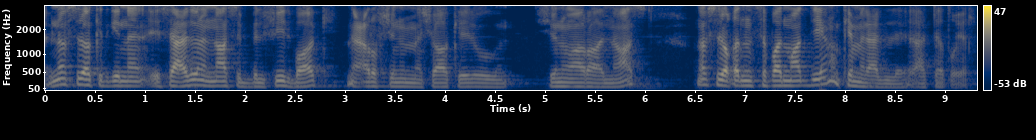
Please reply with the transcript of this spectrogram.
بنفس الوقت قلنا يساعدون الناس بال feedback نعرف شنو المشاكل وشنو آراء الناس. بنفس الوقت نستفاد ماديا ونكمل على التطوير.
